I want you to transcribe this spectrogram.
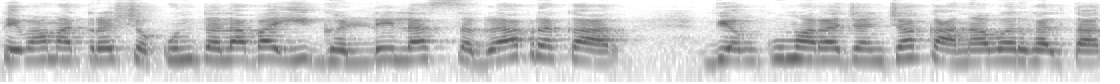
तेव्हा मात्र शकुंतलाबाई घडलेला सगळा प्रकार व्यंकू महाराजांच्या कानावर घालतात.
